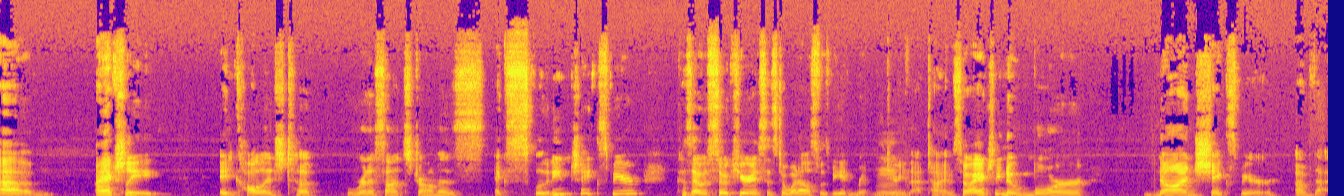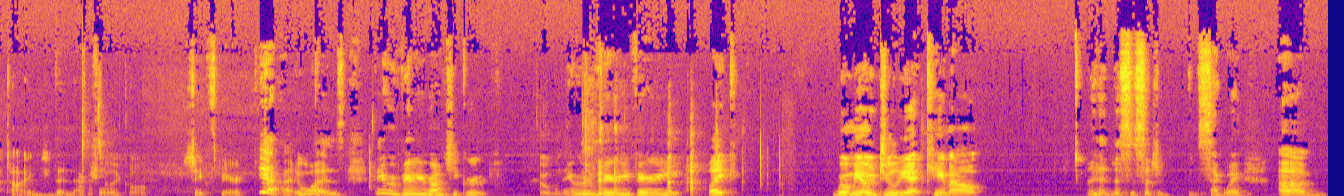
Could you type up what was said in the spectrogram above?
Um, I actually, in college, took Renaissance dramas excluding Shakespeare because I was so curious as to what else was being written Hmm. during that time. So I actually know more non Shakespeare of that time than actual really cool. Shakespeare. Yeah, it was. They were a very raunchy group. Oh. They were very, very like Romeo and Juliet came out, and this is such a segue. Um,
